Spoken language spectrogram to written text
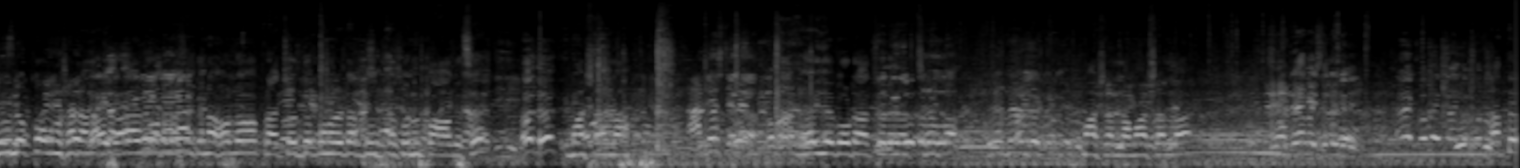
দুই লক্ষ উনষাট হাজার টাকা কেনা হলো। প্রায় চোদ্দ পনেরো লিটার দুধ এখনই পাওয়া গেছে। মাশাল্লাহ এই যে গরুটা চলে যাচ্ছে। মাশাল্লাহ মাশাল্লাহ সাথে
